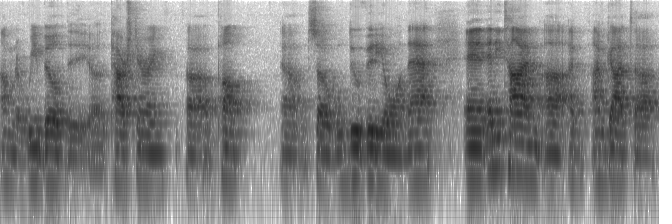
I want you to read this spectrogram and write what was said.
I'm gonna rebuild the, uh, the power steering uh, pump. Um, so we'll do a video on that. And anytime uh, I've, I've, got, uh,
